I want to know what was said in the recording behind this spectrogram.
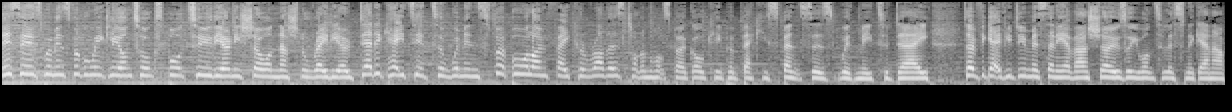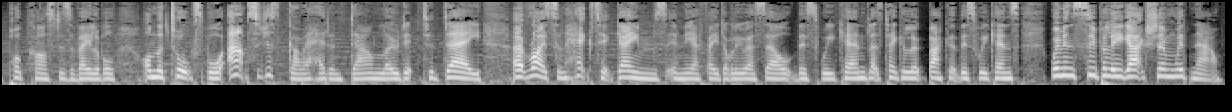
This is Women's Football Weekly on Talk Sport 2, the only show on national radio dedicated to women's football. I'm Faye Carruthers, Tottenham Hotspur goalkeeper Becky Spencer's with me today. Don't forget, if you do miss any of our shows or you want to listen again, our podcast is available on the Talk Sport app, so just go ahead and download it today. Uh, right, some hectic games in the FAWSL this weekend. Let's take a look back at this weekend's Women's Super League action with Now.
